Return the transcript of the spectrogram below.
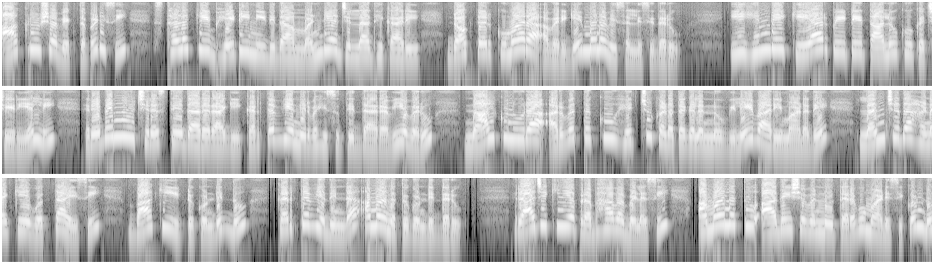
ಆಕ್ರೋಶ ವ್ಯಕ್ತಪಡಿಸಿ ಸ್ಥಳಕ್ಕೆ ಭೇಟಿ ನೀಡಿದ ಮಂಡ್ಯ ಜಿಲ್ಲಾಧಿಕಾರಿ ಡಾ ಕುಮಾರ ಅವರಿಗೆ ಮನವಿ ಸಲ್ಲಿಸಿದರು. ಈ ಹಿಂದೆ ಕೆಆರ್ಪೇಟೆ ತಾಲೂಕು ಕಚೇರಿಯಲ್ಲಿ ರೆವೆನ್ಯೂ ಚಿರಸ್ತೇದಾರರಾಗಿ ಕರ್ತವ್ಯ ನಿರ್ವಹಿಸುತ್ತಿದ್ದ ರವಿಯವರು ನಾಲ್ಕು ನೂರ ಅರವತ್ತಕ್ಕೂ ಹೆಚ್ಚು ಕಡತಗಳನ್ನು ವಿಲೇವಾರಿ ಮಾಡದೆ ಲಂಚದ ಹಣಕ್ಕೆ ಒತ್ತಾಯಿಸಿ ಬಾಕಿ ಇಟ್ಟುಕೊಂಡಿದ್ದು ಕರ್ತವ್ಯದಿಂದ ಅಮಾನತುಗೊಂಡಿದ್ದರು. ರಾಜಕೀಯ ಪ್ರಭಾವ ಬೆಳೆಸಿ ಅಮಾನತು ಆದೇಶವನ್ನು ತೆರವು ಮಾಡಿಸಿಕೊಂಡು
